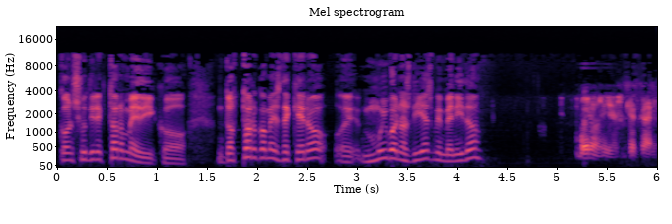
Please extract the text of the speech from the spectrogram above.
con su director médico, doctor Gómez de Quero. Eh, muy buenos días, bienvenido. Buenos días, ¿qué tal?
